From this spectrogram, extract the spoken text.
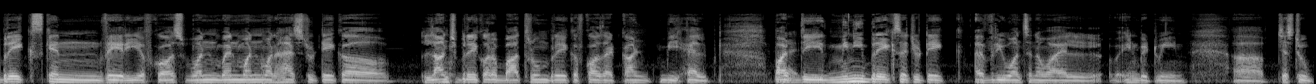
breaks can vary, of course. When when one one has to take a lunch break or a bathroom break, of course, that can't be helped. But Right. the mini breaks that you take every once in a while in between, uh, just to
